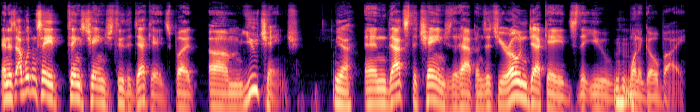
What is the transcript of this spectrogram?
and it's I wouldn't say things change through the decades, but um, you change. Yeah. And that's the change that happens. It's your own decades that you Mhm. want to go by.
